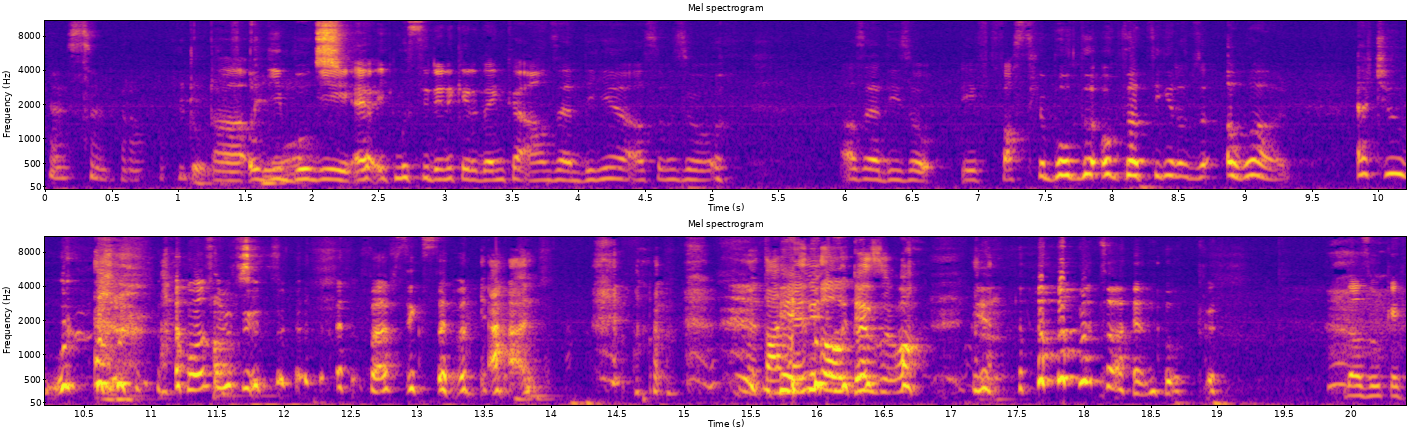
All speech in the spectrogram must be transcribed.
Dat is zo grappig. Ah, Oogie. Boogie. Ik moest hier een keer denken aan zijn dingen als hem zo... Als hij die zo heeft vastgebonden op dat ding, dan zo... Oh, wow. Achoo. Two, Vijf, three, five, six, seven. Ja. Met dat hendelke zo. Met dat hendelke. Dat is ook echt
